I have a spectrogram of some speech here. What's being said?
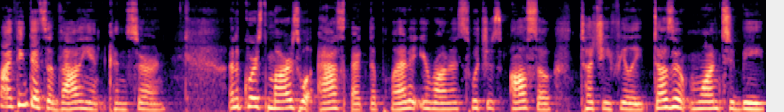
I think that's a valiant concern. And of course, Mars will aspect the planet Uranus, which is also touchy feely, doesn't want to be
